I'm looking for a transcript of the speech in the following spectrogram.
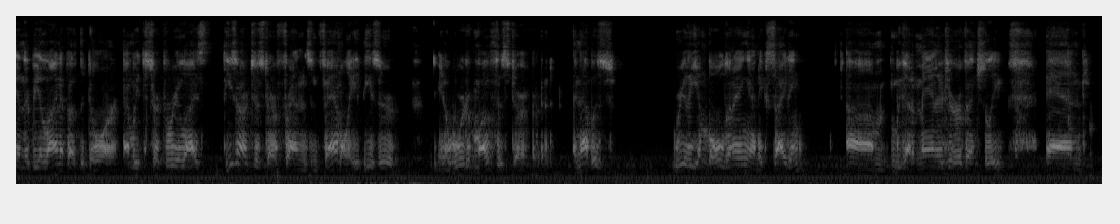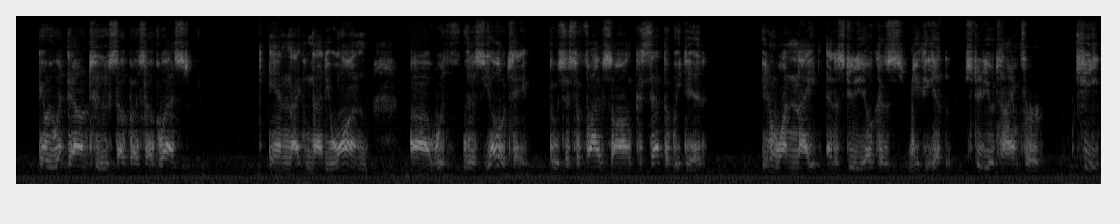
and there'd be a lineup out the door. And we'd start to realize these aren't just our friends and family; these are, you know, word of mouth has started, and that was really emboldening and exciting. Um, we got a manager eventually, and you know, we went down to South by Southwest in 1991 uh, with this yellow tape. It was just a five song cassette that we did in one night at a studio because you could get studio time for cheap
